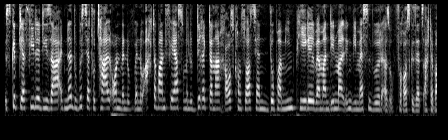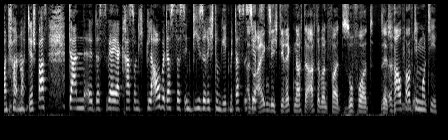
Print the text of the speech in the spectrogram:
es gibt ja viele, die sagen, ne, du bist ja total on, wenn du, wenn du Achterbahn fährst und wenn du direkt danach rauskommst, du hast ja einen Dopaminpegel, wenn man den mal irgendwie messen würde, also vorausgesetzt Achterbahnfahren macht dir Spaß, dann äh, das wäre ja krass. Und ich glaube, dass das in diese Richtung geht mit. Das ist Also jetzt eigentlich direkt nach der Achterbahnfahrt sofort selbst. Rauf auf die Mutti.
